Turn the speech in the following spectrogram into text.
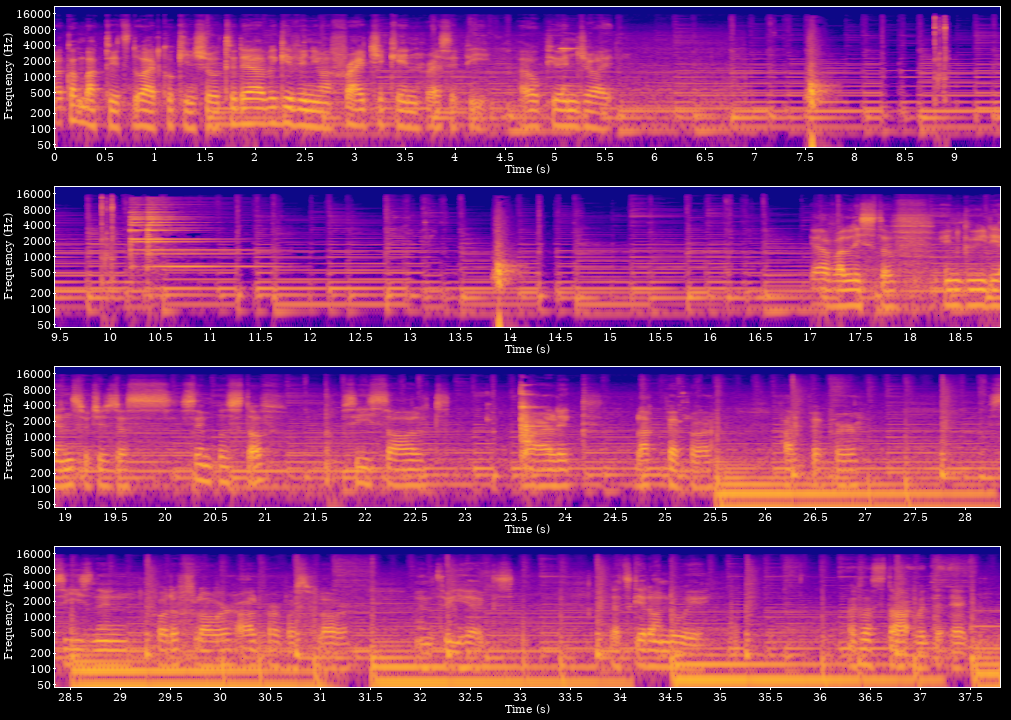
Welcome back to It's Dwight Cooking Show. Today I'll be giving you a fried chicken recipe. I hope you enjoy it. You have a list of ingredients which is just simple stuff. Sea salt, garlic, black pepper, hot pepper, seasoning for the flour, all-purpose flour, and three eggs. Let's get on the way. Let us start with the egg.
